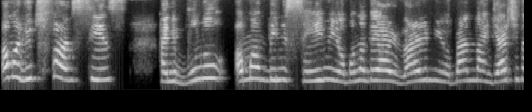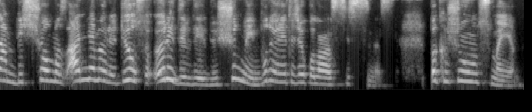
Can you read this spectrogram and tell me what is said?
Ama lütfen siz hani bunu aman beni sevmiyor, bana değer vermiyor, benden gerçekten bir şey olmaz. Annem öyle diyorsa öyledir diye düşünmeyin. Bunu yönetecek olan sizsiniz. Bakın şunu unutmayın.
